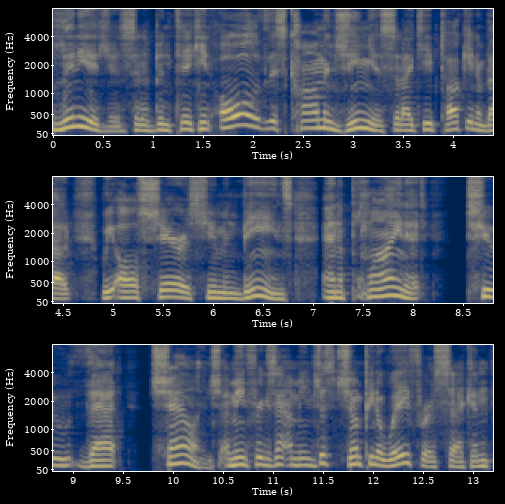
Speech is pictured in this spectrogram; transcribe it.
lineages that have been taking all of this common genius that I keep talking about, we all share as human beings, and applying it to that challenge. I mean, for example, I mean, just jumping away for a second,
